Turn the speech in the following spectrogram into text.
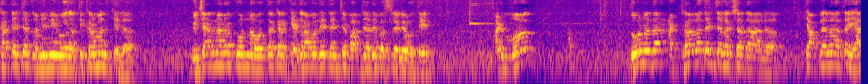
खात्याच्या जमिनीवर अतिक्रमण केलं. विचारणारं कोण नव्हतं कारण केंद्रामध्ये त्यांचे बापजादे बसलेले होते. आणि मग दोन हजार अठराला त्यांच्या लक्षात आलं की आपल्याला आता ह्या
